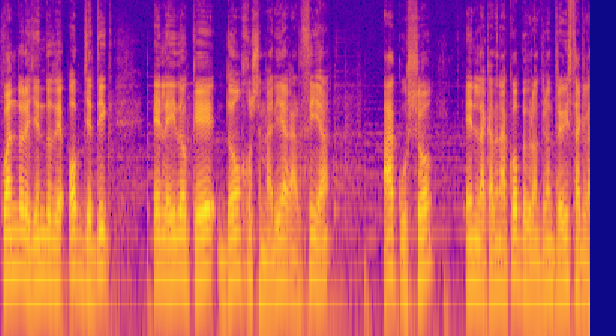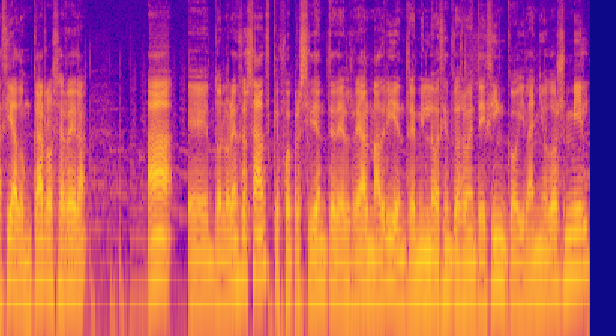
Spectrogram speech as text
cuando leyendo de Objective he leído que don José María García acusó en la cadena COPE durante una entrevista que le hacía don Carlos Herrera a eh, don Lorenzo Sanz, que fue presidente del Real Madrid entre 1995 y el año 2000,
